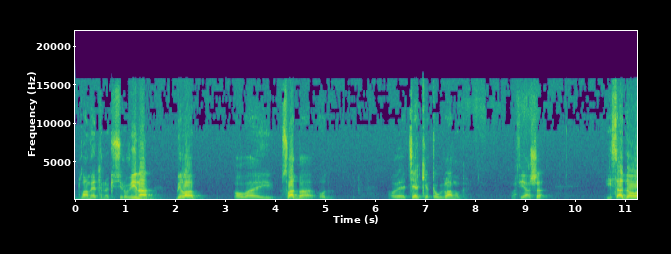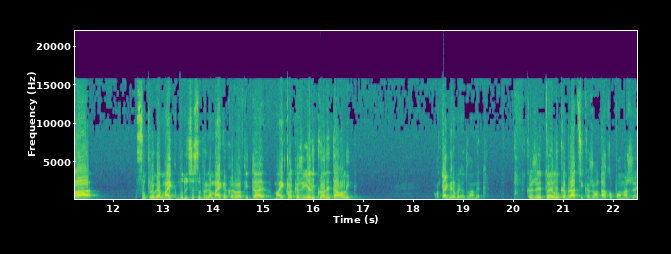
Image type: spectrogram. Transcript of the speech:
dva metra, neki sirovina, bila ovaj, svadba od ove čerke tog glavnog mafijaša. I sad ova supruga, majka, buduća supruga Majka Korova pita Majkla, kaže, je li ko je tamo lik? On taj grmalj od dva metra. Kaže, to je Luka Braci, kaže, on tako pomaže,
